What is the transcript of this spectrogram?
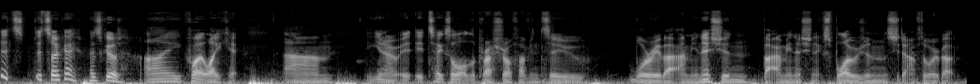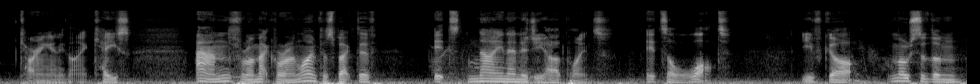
it's it's okay, it's good. I quite like it. Um, you know, it, it takes a lot of the pressure off having to worry about ammunition, about ammunition explosions, you don't have to worry about carrying anything like case. And from a Warrior Online perspective, it's 9 energy hardpoints. It's a lot. You've got most of them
